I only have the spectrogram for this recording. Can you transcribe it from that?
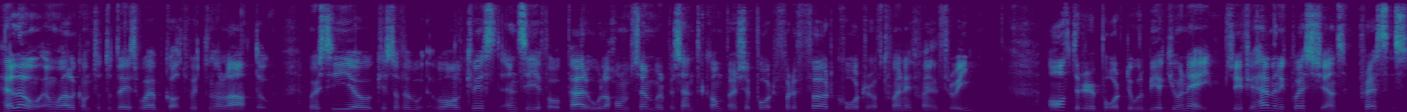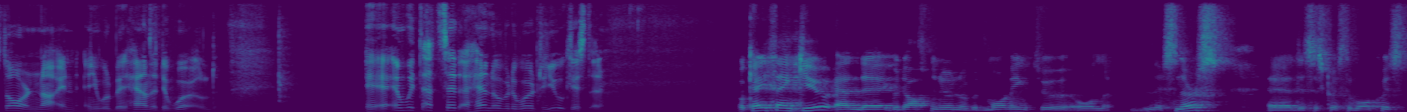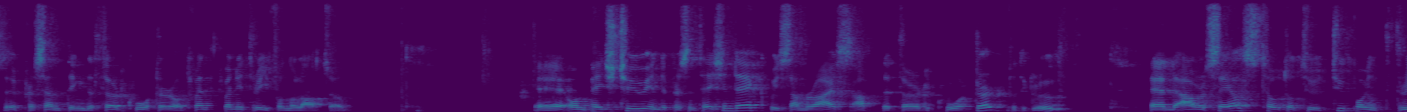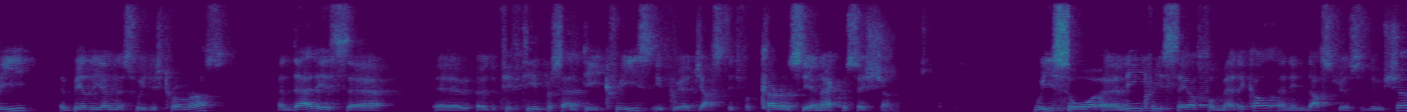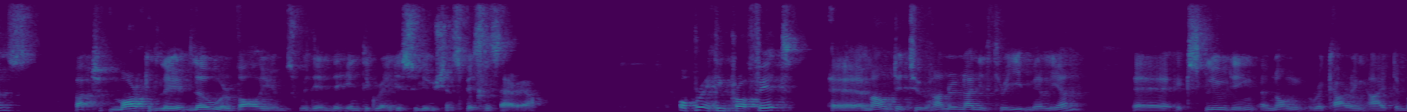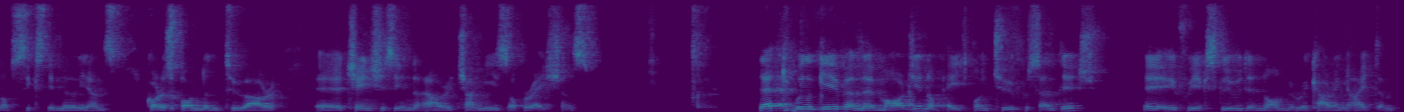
Hello, and welcome to today's webcast with Nolato, where CEO Christopher Wahlquist and CFO Per-Ola Holmström will present the company's report for the third quarter of 2023. After the report, there will be a Q&A. So if you have any questions, press star nine, and you will be handed the word. And with that said, I hand over the word to you, Christer. Okay, thank you, and uh, good afternoon or good morning to all listeners. Uh, this is Christer Wahlquist uh, presenting the third quarter of 2023 for Nolato. Uh, on page two in the presentation deck, we summarize up the third quarter for the group, and our sales total to 2.3 billion Swedish kronor, and that is a 15% decrease if we adjust it for currency and acquisition. We saw an increased sales for medical and industrial solutions, but markedly lower volumes within the integrated solutions business area. Operating profit uh, amounted to 193 million, uh, excluding a non-recurring item of 60 million, corresponding to our uh, changes in our Chinese operations. That will give a margin of 8.2%, Eh, if we exclude a non-recurring item.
